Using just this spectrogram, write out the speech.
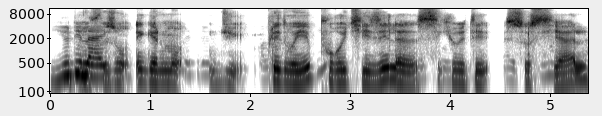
Nous faisons également du plaidoyer pour utiliser la sécurité sociale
